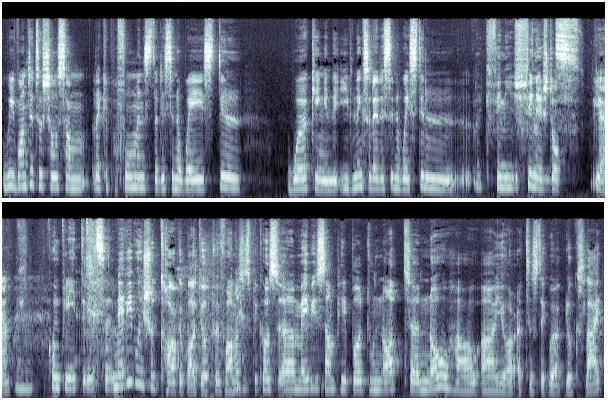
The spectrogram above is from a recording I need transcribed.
we wanted to show some like a performance that is in a way still working in the evening so that is in a way still like finished. finished and off yeah complete in itself. Maybe we should talk about your performances because uh, maybe some people do not uh, know how uh, your artistic work looks like.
